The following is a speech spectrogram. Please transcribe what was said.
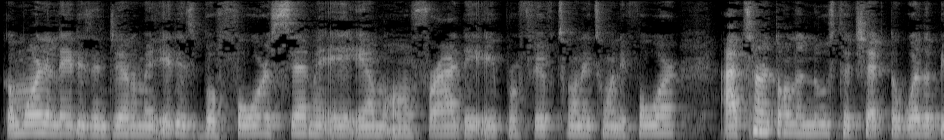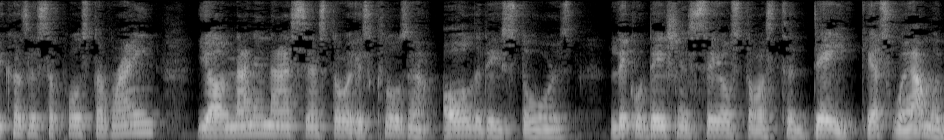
Good morning, ladies and gentlemen. It is before 7 a.m. on Friday, April 5th, 2024. I turned on the news to check the weather because it's supposed to rain. Y'all, 99 cent store is closing all of their stores. Liquidation sale starts today. Guess where I'm going to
